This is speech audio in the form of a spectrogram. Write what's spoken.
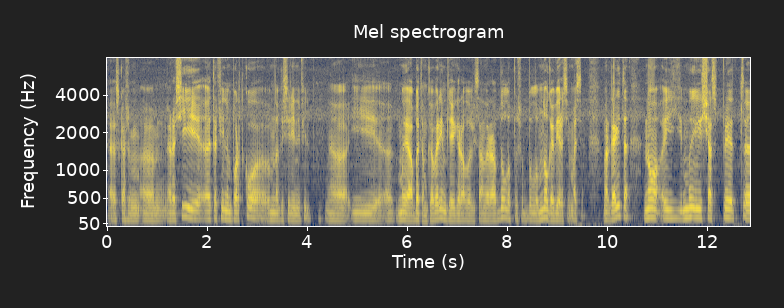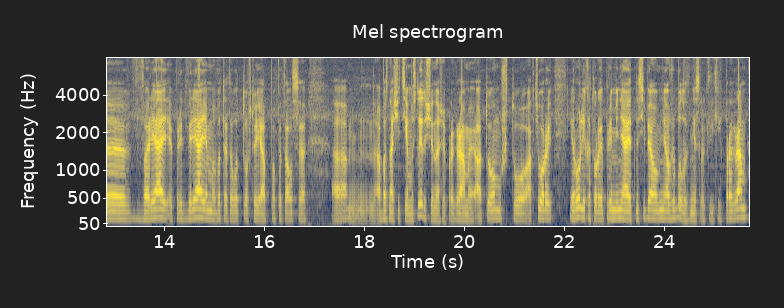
э, скажем, э, России, это фильм «Бортко», многосерийный фильм, и мы об этом говорим, где играл Александр Абдулов, потому что было много версий «Мастер Маргарита», но мы сейчас предверяем вот это вот то, что я попытался обозначить тему следующей нашей программы о том, что актеры и роли, которые применяют на себя, у меня уже было несколько таких программ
